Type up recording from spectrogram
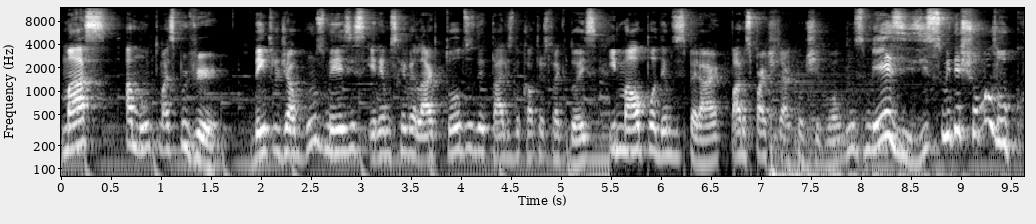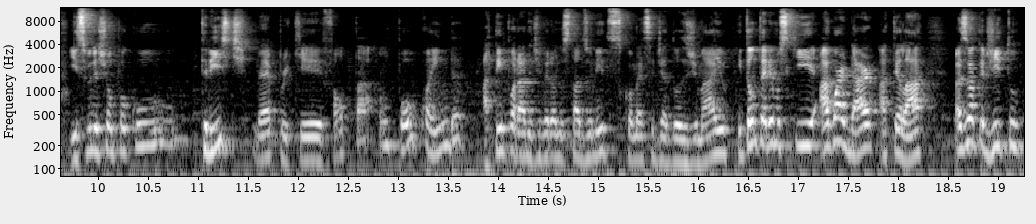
mas há muito mais por vir. Dentro de alguns meses, iremos revelar todos os detalhes do Counter-Strike 2 e mal podemos esperar para os partilhar contigo. Alguns meses? Isso me deixou maluco. Isso me deixou um pouco triste, né? Porque falta um pouco ainda. A temporada de verão dos Estados Unidos começa dia 12 de maio, então teremos que aguardar até lá. Mas eu acredito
